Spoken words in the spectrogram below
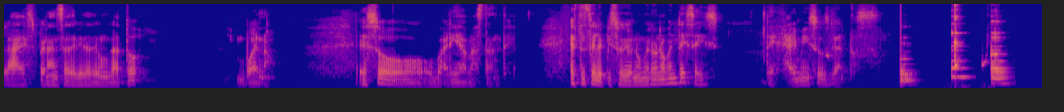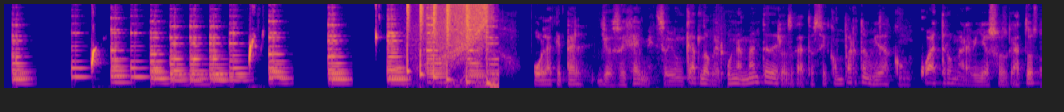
la esperanza de vida de un gato, bueno, eso varía bastante. Este es el episodio número 96 de Jaime y sus gatos. Hola, ¿qué tal? Yo soy Jaime, soy un cat lover, un amante de los gatos y comparto mi vida con cuatro maravillosos gatos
